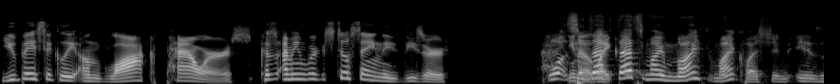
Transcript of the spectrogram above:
you basically unlock powers. Because I mean, we're still saying the, these are Well, so know, that's like- that's my my my question is.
